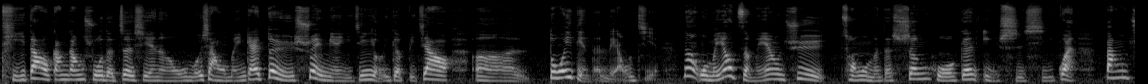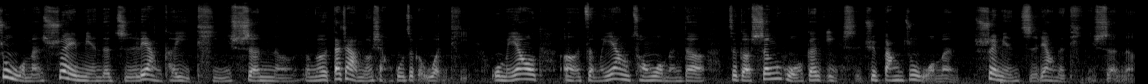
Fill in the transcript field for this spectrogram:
提到刚刚说的这些呢，我我想我们应该对于睡眠已经有一个比较呃。多一点的了解，那我们要怎么样去从我们的生活跟饮食习惯帮助我们睡眠的质量可以提升呢？有没有大家有没有想过这个问题？我们要呃怎么样从我们的这个生活跟饮食去帮助我们睡眠质量的提升呢？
